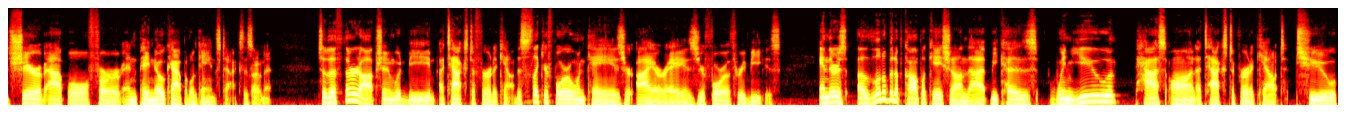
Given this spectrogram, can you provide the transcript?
share of Apple for and pay no capital gains taxes on it. So the third option would be a tax deferred account. This is like your 401ks, your IRAs, your 403bs. And there's a little bit of complication on that because when you pass on a tax deferred account to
